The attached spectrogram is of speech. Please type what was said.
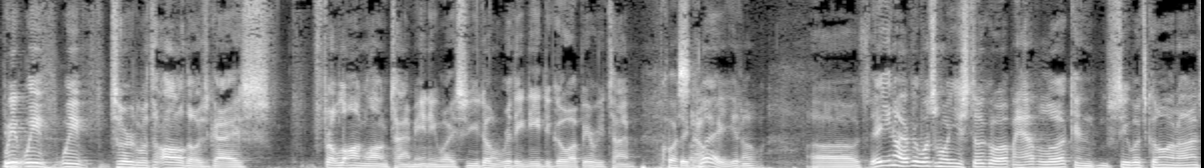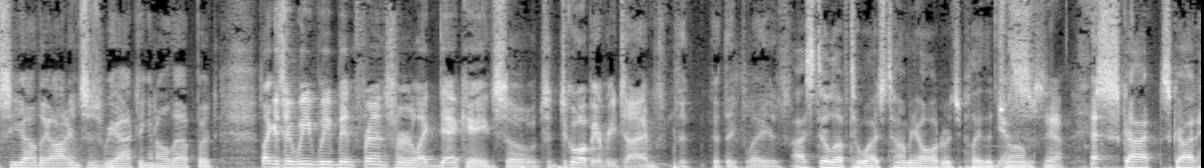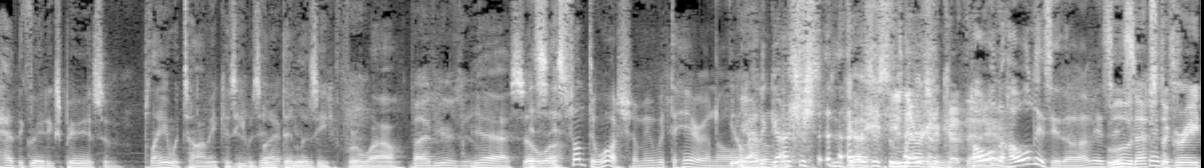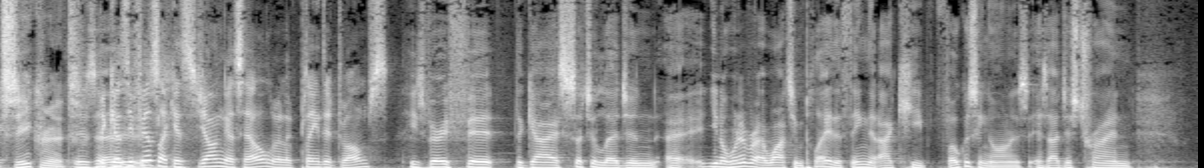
We, we've we've toured with all of those guys for a long, long time anyway. So you don't really need to go up every time Of course they not. play. You know, uh, you know, every once in a while you still go up and have a look and see what's going on, see how the audience is reacting and all that. But like I said, we we've been friends for like decades. So to, to go up every time that, that they play is I still love to watch Tommy Aldridge play the Yes. drums. Yeah. Scott Scott had the great experience of playing with Tommy because he Yeah, was in five Thin years. Lizzy for a while. five years. Yeah, so it's, uh, it's fun to watch. I mean, with the hair and all. you know, I the don't guy's just the guy's just a He's never going to cut that. how old? hair. How old is he though? I mean, it's, Ooh, it's that's the great. great secret. Is, uh, because he feels like he's young as hell when like playing the drums. He's very fit. The guy is such a legend. Uh, you know, whenever I watch him play, the thing that I keep focusing on is, is I just try and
